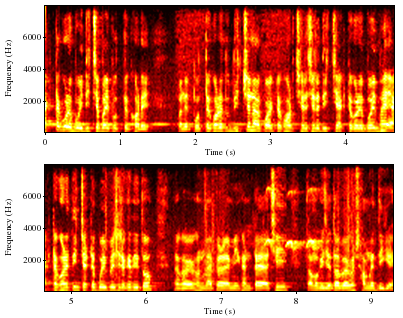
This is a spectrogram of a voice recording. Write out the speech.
একটা করে বই দিচ্ছে ভাই প্রত্যেক ঘরে। মানে প্রত্যেক ঘরে তো দিচ্ছে না, কয়েকটা ঘর ছেড়ে ছেড়ে দিচ্ছে একটা করে বই। ভাই, একটা ঘরে তিন চারটে বই বেশি রেখে দিত। দেখো, এখন ম্যাপে আমি এখানটায় আছি, তো আমাকে যেতে হবে এখন সামনের দিকে।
